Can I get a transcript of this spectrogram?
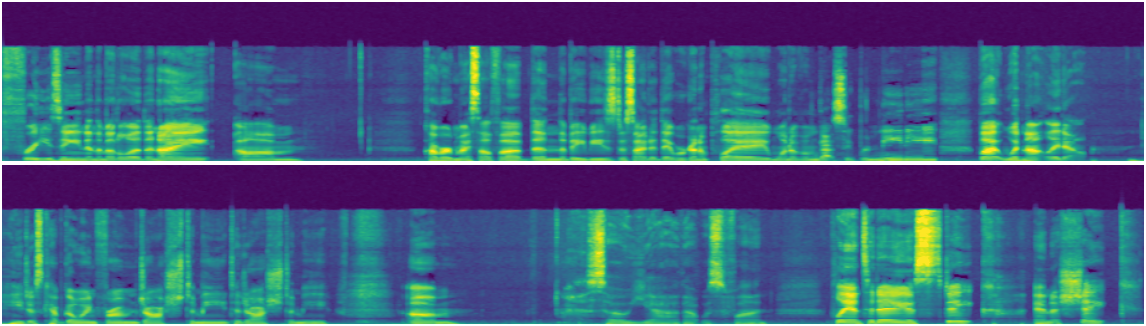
freezing in the middle of the night. Um, covered myself up. Then the babies decided they were going to play. One of them got super needy, but would not lay down. He just kept going from Josh to me to Josh to me. Um, so yeah, that was fun. Plan today is steak and a shake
